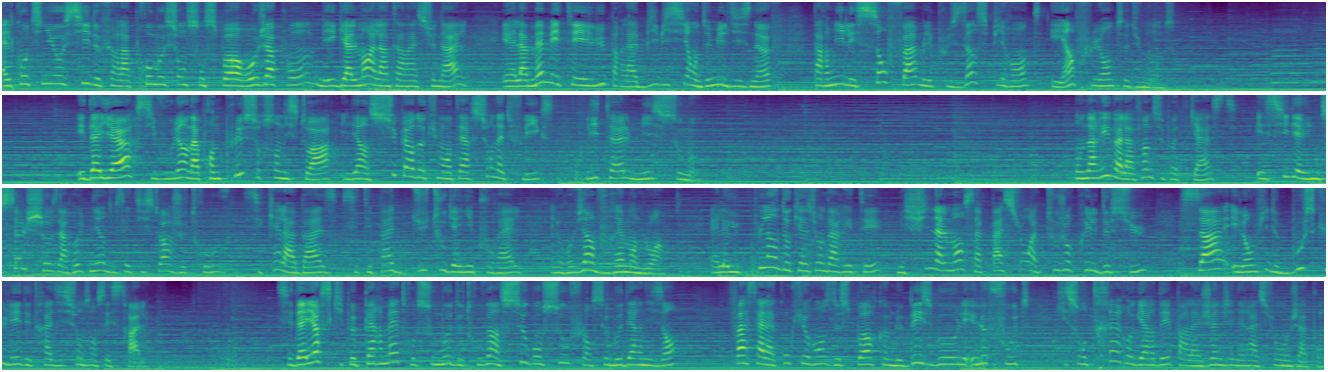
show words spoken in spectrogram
Elle continue aussi de faire la promotion de son sport au Japon, mais également à l'international, et elle a même été élue par la BBC en 2019 parmi les 100 femmes les plus inspirantes et influentes du monde. Et d'ailleurs, si vous voulez en apprendre plus sur son histoire, il y a un super documentaire sur Netflix, Little Miss Sumo. On arrive à la fin de ce podcast, et s'il y a une seule chose à retenir de cette histoire, je trouve, c'est qu'à la base, c'était pas du tout gagné pour elle, elle revient vraiment de loin. Elle a eu plein d'occasions d'arrêter, mais finalement sa passion a toujours pris le dessus, ça et l'envie de bousculer des traditions ancestrales. C'est d'ailleurs ce qui peut permettre au sumo de trouver un second souffle en se modernisant face à la concurrence de sports comme le baseball et le foot qui sont très regardés par la jeune génération au Japon.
